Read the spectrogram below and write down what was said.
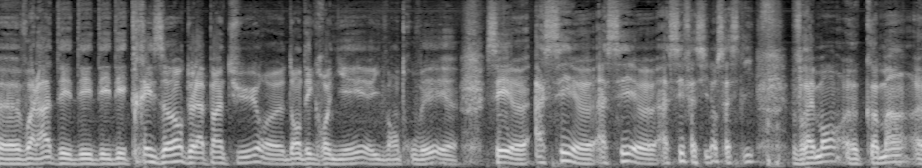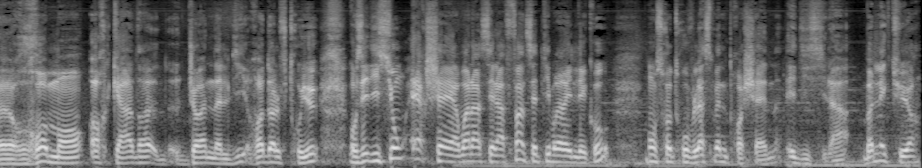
euh, voilà, des, des, des, des trésors de la peinture euh, dans des greniers. Il va en trouver. Euh, C'est euh, assez assez assez fascinant. Ça se lit vraiment comme un roman hors cadre. Johan Naldi, Rodolphe Trouilleux, aux éditions Hercher. Voilà, c'est la fin de cette librairie de l'écho. On se retrouve la semaine prochaine et d'ici là, bonne lecture.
